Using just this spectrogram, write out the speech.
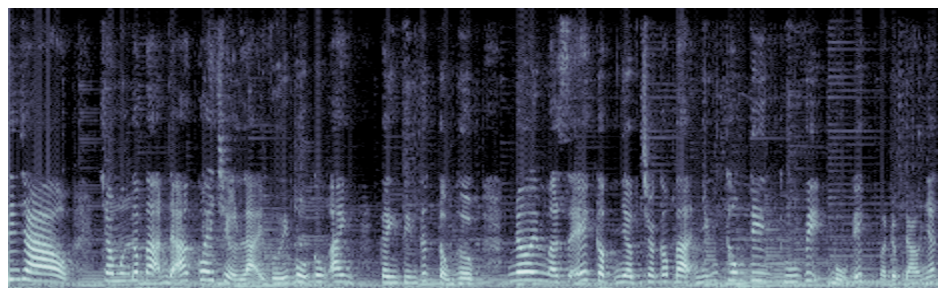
Xin chào, chào mừng các bạn đã quay trở lại với Bồ Công Anh, kênh tin tức tổng hợp, nơi mà sẽ cập nhật cho các bạn những thông tin thú vị, bổ ích và độc đáo nhất.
